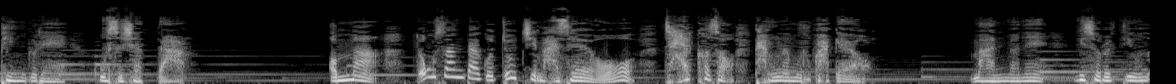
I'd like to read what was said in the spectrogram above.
빙그레 웃으셨다. 엄마, 똥 싼다고 쫓지 마세요. 잘 커서 강남으로 가게요. 만면에 미소를 띄운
